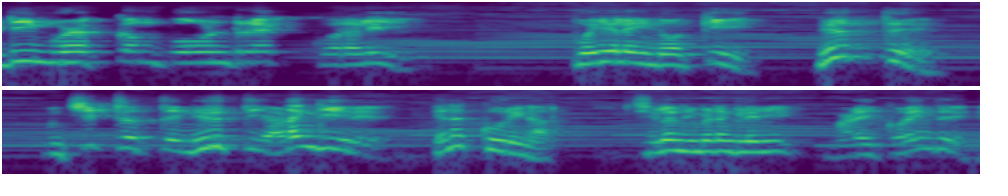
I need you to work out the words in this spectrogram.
இடி முழக்கம் போன்ற குரலில் புயலை நோக்கி நிறுத்து! உன் சீற்றத்தை நிறுத்தி அடங்கியிரு. என கூறினார். சில நிமிடங்களில் மழை குறைந்து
